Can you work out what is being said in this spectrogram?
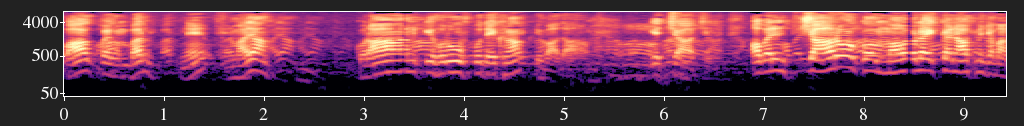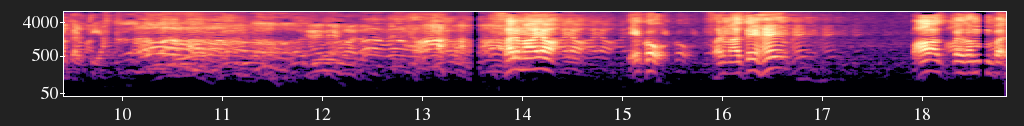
پاک پیغمبر نے فرمایا، قرآن کے حروف کو دیکھنا عبادت یہ چار چیز اور ان چاروں کو مولا کائنات میں جمع کر دیا۔ فرمایا، دیکھو، فرماتے ہیں، پاک پیغمبر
